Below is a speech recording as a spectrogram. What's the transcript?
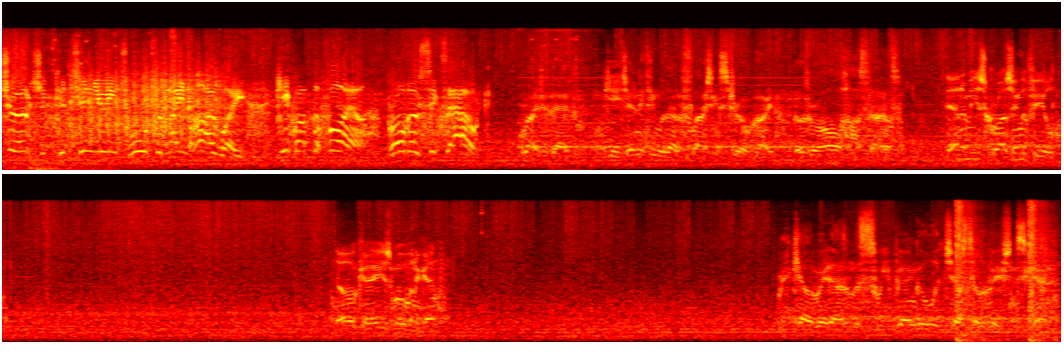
church and continuing towards the main highway. Keep up the fire. Bravo 6 out. Roger that. Engage anything without a flashing strobe light. Those are all hostiles. Enemies crossing the field. Okay, he's moving again. Recalibrate azimuth the sweep angle, adjust elevation scan.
